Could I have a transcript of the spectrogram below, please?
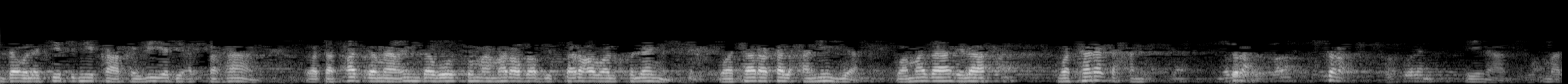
دولة ابن قاقلية بأصفهان وتقدم عنده ثم مرض بالصرع والقلين وترك الحمية ومضى إلى وترك حمية بسرعة بسرعة اي نعم. مرض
